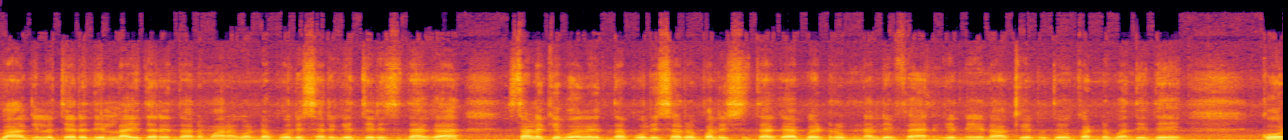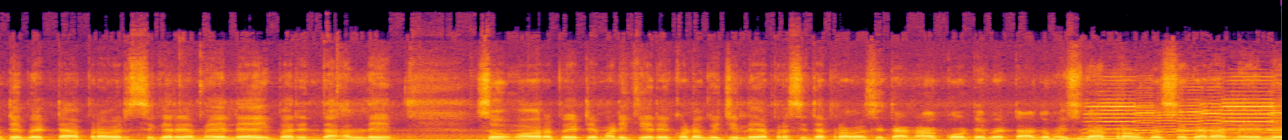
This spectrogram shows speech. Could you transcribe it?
ಬಾಗಿಲು ತೆರೆದಿಲ್ಲ. ಇದರಿಂದ ಅನುಮಾನಗೊಂಡ ಪೊಲೀಸರಿಗೆ ತಿಳಿಸಿದಾಗ, ಸ್ಥಳಕ್ಕೆ ಬಂದ ಪೊಲೀಸರು ಪರಿಶೀಲಿಸಿದಾಗ ಬೆಡ್ರೂಮ್ನಲ್ಲಿ ಫ್ಯಾನ್ಗೆ ನೀರು ಹಾಕಿರುವುದು ಕಂಡುಬಂದಿದೆ. ಕೋಟೆ ಬೆಟ್ಟ ಪ್ರವಾಸಿಗರ ಮೇಲೆ ಇಬ್ಬರಿಂದ ಹಲ್ಲೆ ಸೋಮವಾರಪೇಟೆ ಮಡಿಕೇರಿ, ಕೊಡಗು ಜಿಲ್ಲೆಯ ಪ್ರಸಿದ್ಧ ಪ್ರವಾಸಿ ತಾಣ ಕೋಟೆ ಬೆಟ್ಟ ಆಗಮಿಸಿದ ಪ್ರವಾಸಿಗರ ಮೇಲೆ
